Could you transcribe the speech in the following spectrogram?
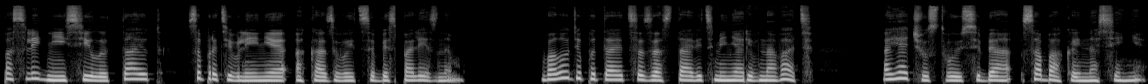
последние силы тают, сопротивление оказывается бесполезным. Володя пытается заставить меня ревновать, а я чувствую себя собакой на сене.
